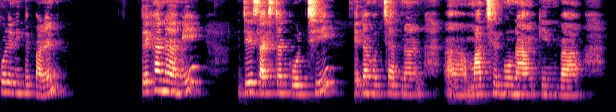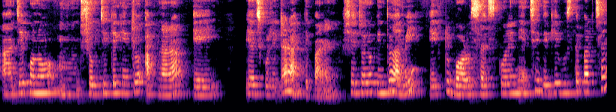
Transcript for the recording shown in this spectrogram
করে নিতে পারেন। তো এখানে আমি যে সাইজটা করছি, এটা হচ্ছে আপনার মাছে বোনা কিংবা যে কোনো সবজিতে কিন্তু আপনারা এই পেঁয়াজ কলিটা রাখতে পারেন। সেজন্য কিন্তু আমি একটু বড় সাইজ করে নিয়েছি দেখে বুঝতে পারছেন?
